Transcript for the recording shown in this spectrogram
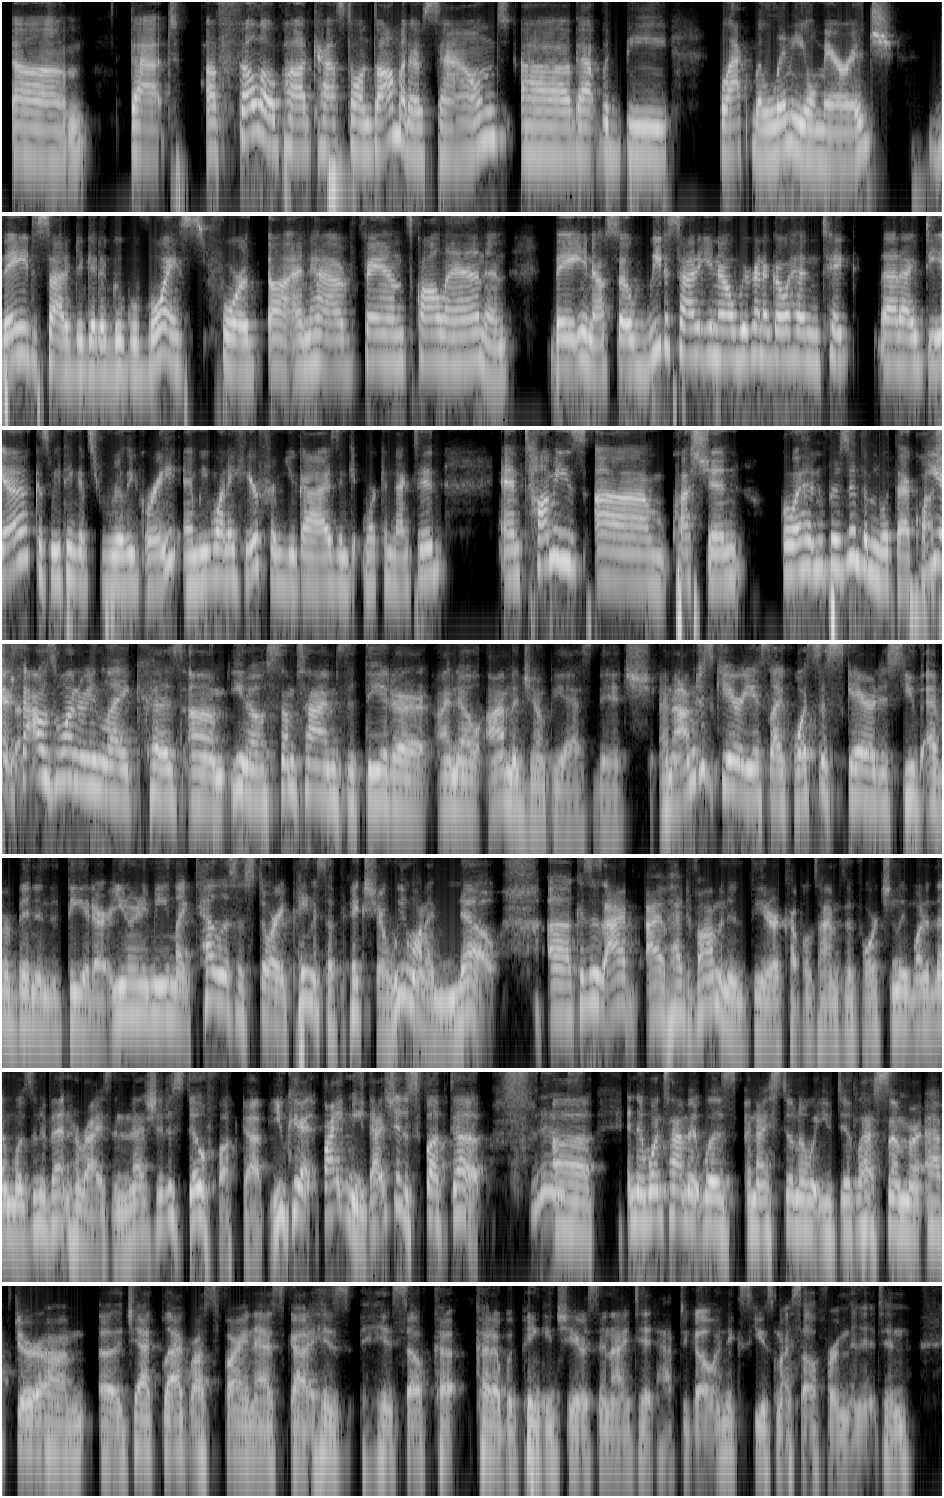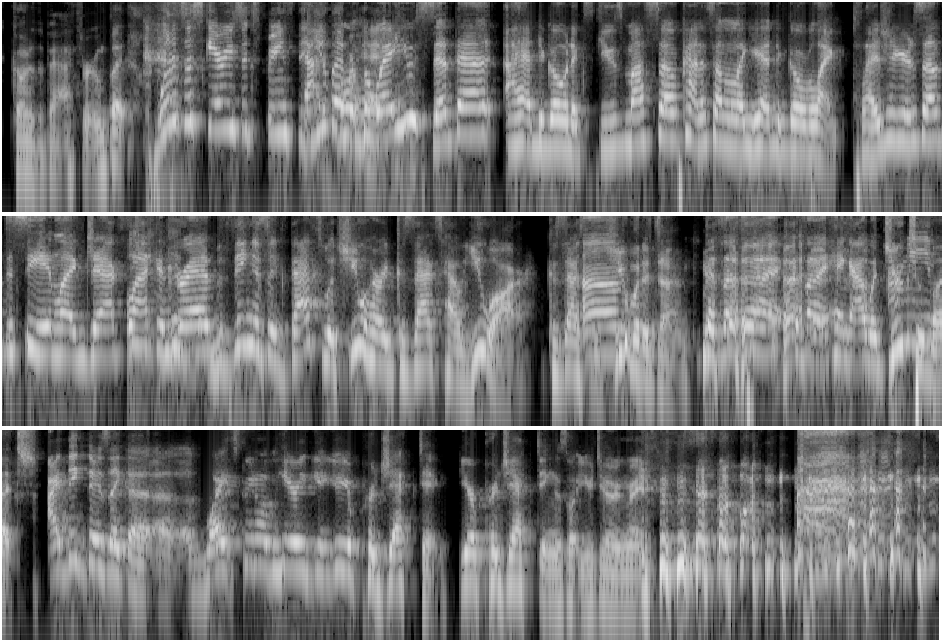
um, that a fellow podcast on Domino Sound uh, that would be Black Millennial Marriage. They decided to get a Google Voice for uh, and have fans call in, and they, you know, so we decided, you know, we're going to go ahead and take that idea because we think it's really great, and we want to hear from you guys and get more connected. And Tommy's um, question, go ahead and present them with that question. Yes, I was wondering, like, because um, you know, sometimes the theater. I know I'm a jumpy ass bitch, and I'm just curious, like, what's the scariest you've ever been in the theater? You know what I mean? Like, tell us a story, paint us a picture. We want to know, because I've I've had to vomit in the theater a couple of times. Unfortunately, one of them was an Event Horizon, and that shit is still fucked up. You can't fight me. That shit is fucked up. Yes. Uh, and then one time it was, and I still know what you did last summer after um, uh, Jack Black Rastafarian ass got his his self cut cut up with pink and shears, and I did have to go and excuse myself for a minute and go to the bathroom. But what is the scariest experience that That- you've ever the had? way you said that, I had to go and excuse myself. Kind of sounded like you had to go like pleasure yourself to see it like Jack Black and Dread. The thing is, like, that's what you heard because that's how you are. Because that's what Um, you would have done. Because I hang out with you I too much. I think there's like a, a, a white screen over here. You're, you're projecting. You're projecting is what you're doing right now.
